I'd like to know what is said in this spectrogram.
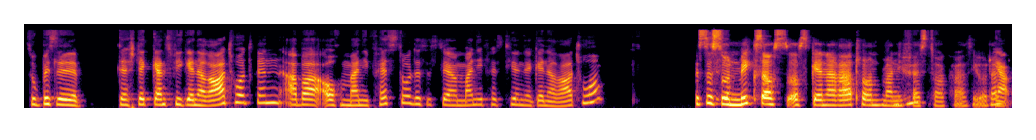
so ein bisschen, da steckt ganz viel Generator drin, aber auch ein Manifesto. Das ist der manifestierende Generator. Ist es so ein Mix aus, aus Generator und. Manifestor mhm. quasi, oder? Ja,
